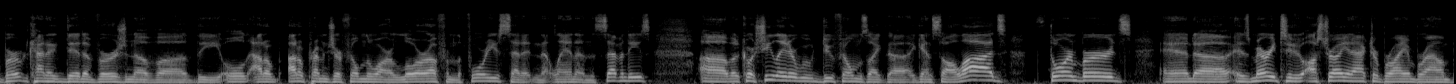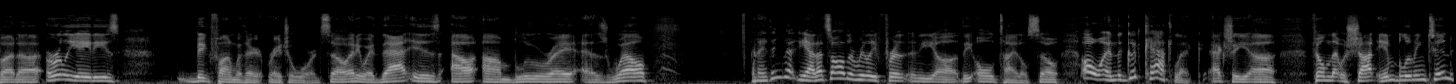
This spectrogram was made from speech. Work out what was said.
Burt kind of did a version of uh, the old Otto, Otto Preminger film noir Laura from the 40s, set it in Atlanta in the 70s. Uh, but of course, she later would do films like uh, Against All Odds, Thornbirds, and uh, is married to Australian actor Bryan Brown. But uh, early 80s, big fun with Rachel Ward. So anyway, that is out on Blu-ray as well. And I think that yeah, that's all the really for the uh, the old titles. So oh, and the Good Catholic, actually, uh, film that was shot in Bloomington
